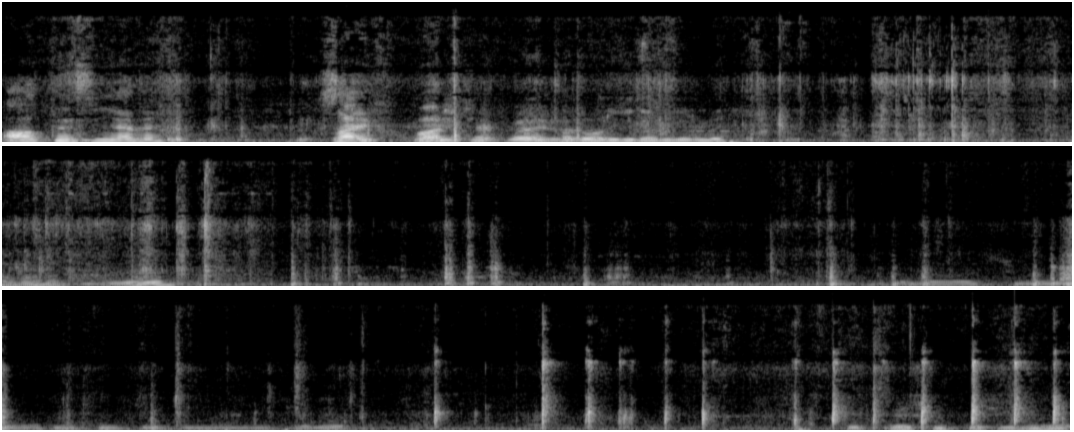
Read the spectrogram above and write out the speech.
Altın sinyali zayıf var. Alta doğru gidebilir mi? Tabana. Beş kırk beş de.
